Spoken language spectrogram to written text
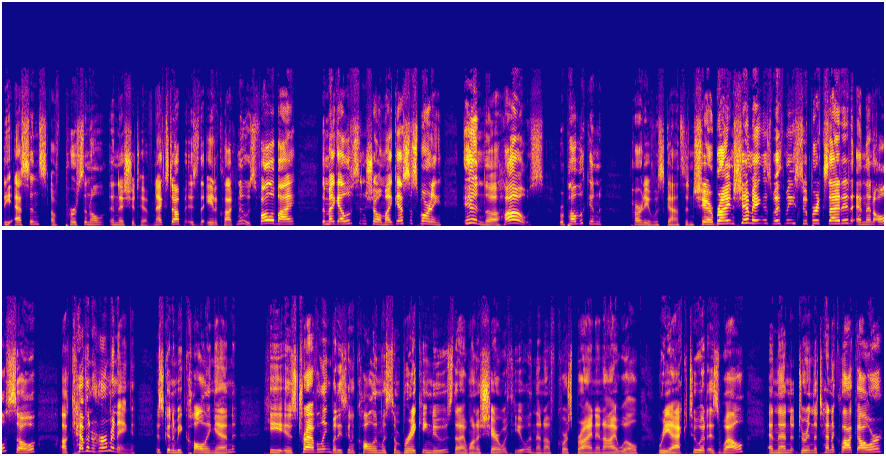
the essence of personal initiative. Next up is the 8 o'clock news, followed by the Meg Ellefson Show. My guest this morning in the house, Republican Party of Wisconsin Chair Brian Schimming is with me. Super excited. And then also, uh, Kevin Hermening is going to be calling in. He is traveling, but he's going to call in with some breaking news that I want to share with you. And then, of course, Brian and I will react to it as well. And then during the 10 o'clock hour,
